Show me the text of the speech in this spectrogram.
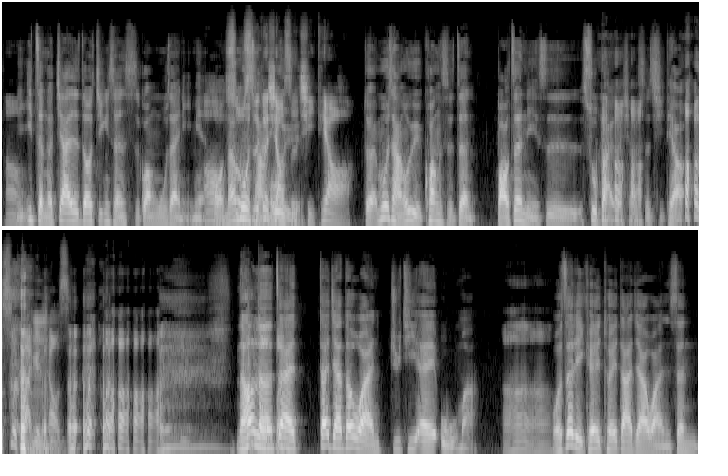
哦、你一整个假日都精神时光屋在里面。哦，哦那牧场物语小时起跳啊？对，《牧场物语》矿石镇，保证你是数百个小时起跳，数百个小时。然后呢，在大家都玩 GTA 五嘛，uh uh. 我这里可以推大家玩圣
